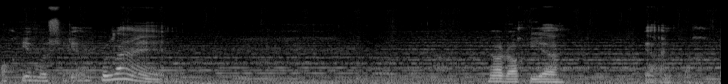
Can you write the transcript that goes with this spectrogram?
Auch hier müsste die irgendwo sein. Ja doch, hier. Ja, einfach.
